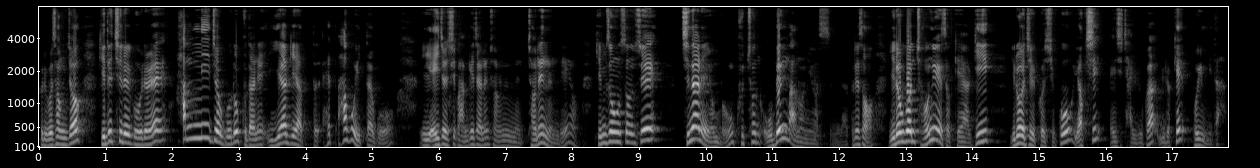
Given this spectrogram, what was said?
그리고 성적, 기대치를 고려해 합리적으로 구단에 이야기하고 있다고 이 에이전시 관계자는 전했는데요. 김성욱 선수의 지난해 연봉은 9,500만 원이었습니다. 그래서 1억 원 전후에서 계약이 이루어질 것이고 역시 NC 잔류가 이렇게 보입니다.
